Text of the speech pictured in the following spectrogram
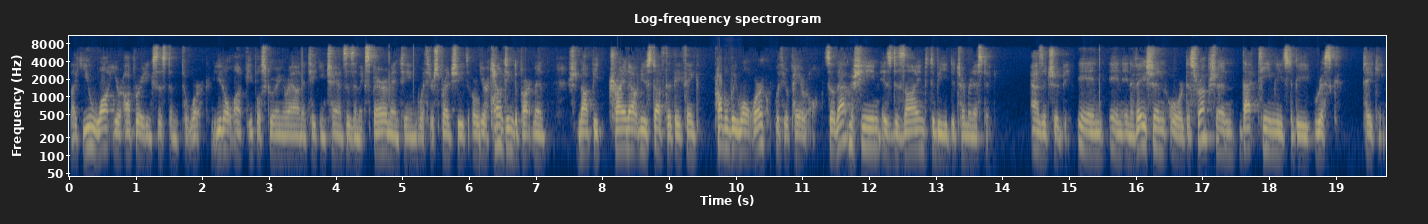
like you want your operating system to work. You don't want people screwing around and taking chances and experimenting with your spreadsheets or your accounting department should not be trying out new stuff that they think probably won't work with your payroll. So that machine is designed to be deterministic as it should be. In in innovation or disruption, that team needs to be risk taking.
